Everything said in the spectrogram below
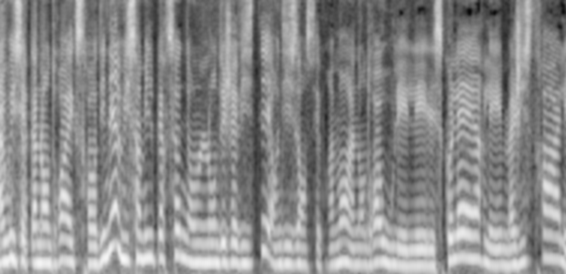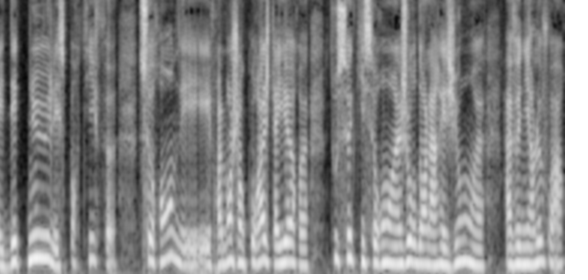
ah oui, c'est un endroit extraordinaire. 800 000 personnes l'ont déjà visité en disant c'est vraiment un endroit où les, les, scolaires, les magistrats, les détenus, les sportifs euh, se rendent. Et, et vraiment, j'encourage d'ailleurs euh, tous ceux qui seront un jour dans la région euh, à venir le voir.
